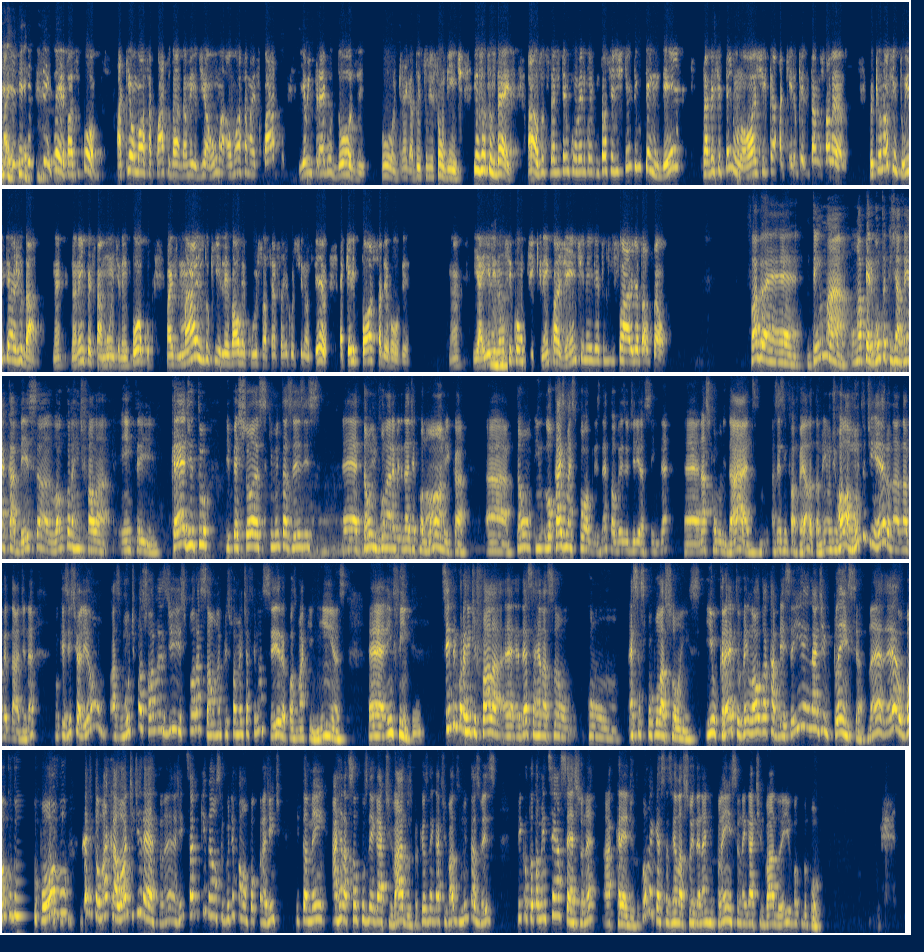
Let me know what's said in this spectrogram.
Aí ele fala assim, pô, Aqui almoça quatro, da dá meio-dia uma, almoça mais quatro e eu entrego 12. Pô, entrega dois, então já são 20. E os outros 10? Ah, os outros 10 tem um convênio com Então, assim, a gente tenta entender para ver se tem lógica aquilo que ele está nos falando. Porque o nosso intuito é ajudar. Né? Não é nem emprestar muito nem pouco, mas mais do que levar o recurso, o acesso ao recurso financeiro, é que ele possa devolver. Né? E aí ele uhum. não se complique nem com a gente, nem dentro de sua área de atuação. Fábio, é, é, tem uma, uma pergunta que já vem à cabeça logo quando a gente fala entre crédito e pessoas que muitas vezes é, estão em vulnerabilidade econômica, ah, estão em locais mais pobres, né? Talvez eu diria assim, né? É, nas comunidades, às vezes em favela também, onde rola muito dinheiro, na, na verdade, né? O que existe ali são é as múltiplas formas de exploração, né? principalmente a financeira, com as maquininhas, é, enfim sempre quando a gente fala é, é, dessa relação com essas populações e o crédito vem logo à cabeça. E a inadimplência, né? É, o Banco do Povo deve tomar calote direto, né? A gente sabe que não. Você podia falar um pouco para a gente e também a relação com os negativados, porque os negativados muitas vezes ficam totalmente sem acesso, né, a crédito. Como é que essas relações da inadimplência, o negativado aí, o Banco do Povo?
